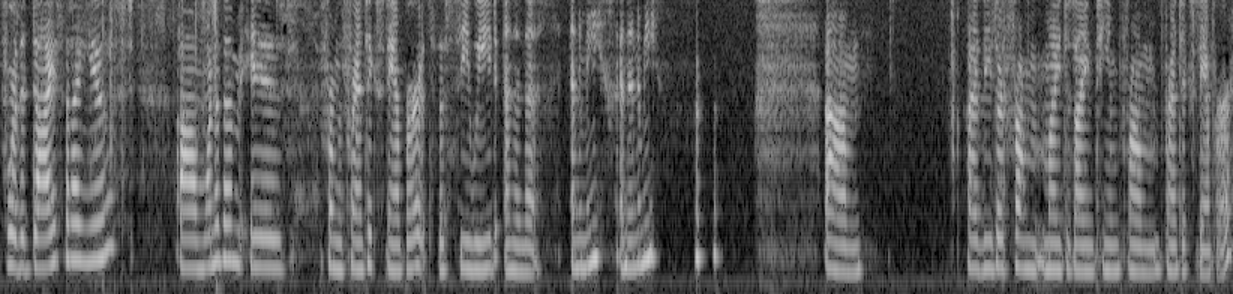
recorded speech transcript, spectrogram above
For the dies that I used, um, one of them is from the Frantic Stamper. It's the Seaweed and an Enemy. Anemone. Um, uh, these are from my design team from Frantic Stamper.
